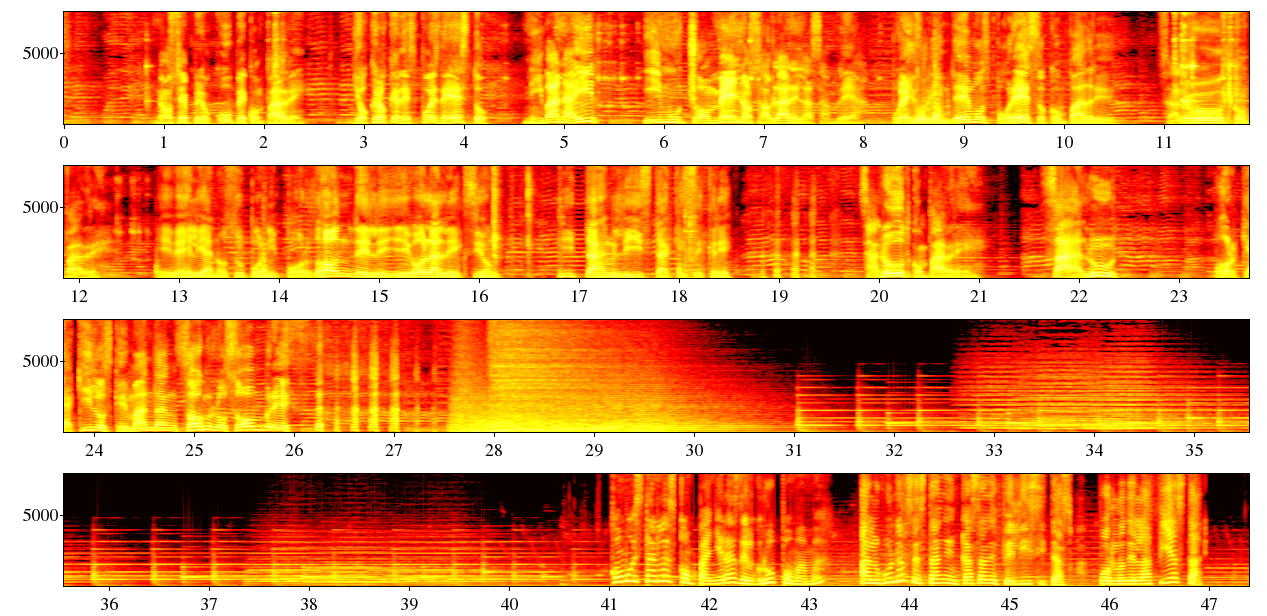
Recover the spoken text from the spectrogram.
No se preocupe, compadre. Yo creo que después de esto, ni van a ir y mucho menos hablar en la asamblea. Pues brindemos por eso, compadre. Salud, compadre. Evelia no supo ni por dónde le llegó la lección. Y tan lista que se cree. Salud, compadre. Salud. Porque aquí los que mandan son los hombres. ¿Cómo están las compañeras del grupo, mamá? Algunas están en casa de Felicitas por lo de la fiesta.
